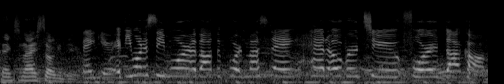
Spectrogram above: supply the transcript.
Thanks. Nice talking to you. Thank you. If you want to see more about the Ford Mustang, head over to Ford.com.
